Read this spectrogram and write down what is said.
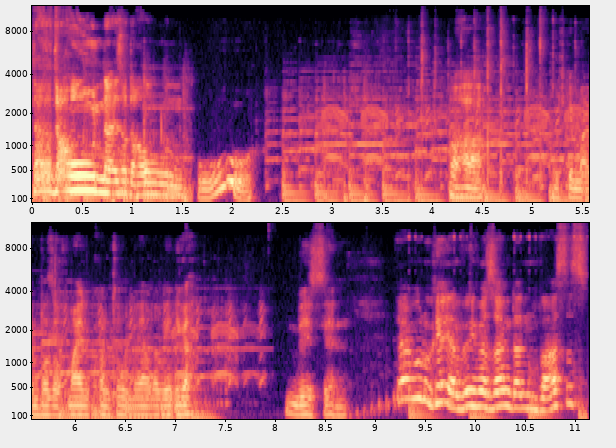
Da ist er down, da ist er down. Uh. Aha. Ich nehme meinen Boss auf mein Konto, mehr oder weniger. Ein bisschen. Ja gut, okay, dann würde ich mal sagen, dann war es das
